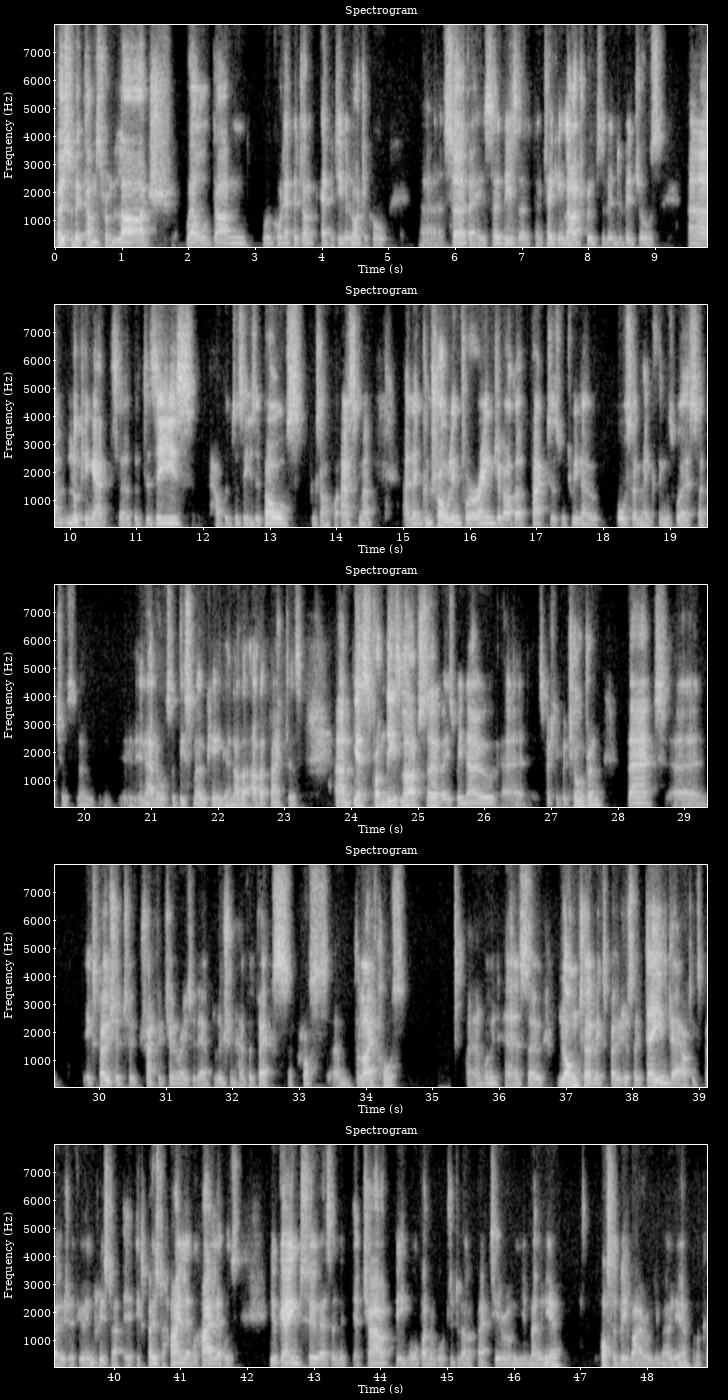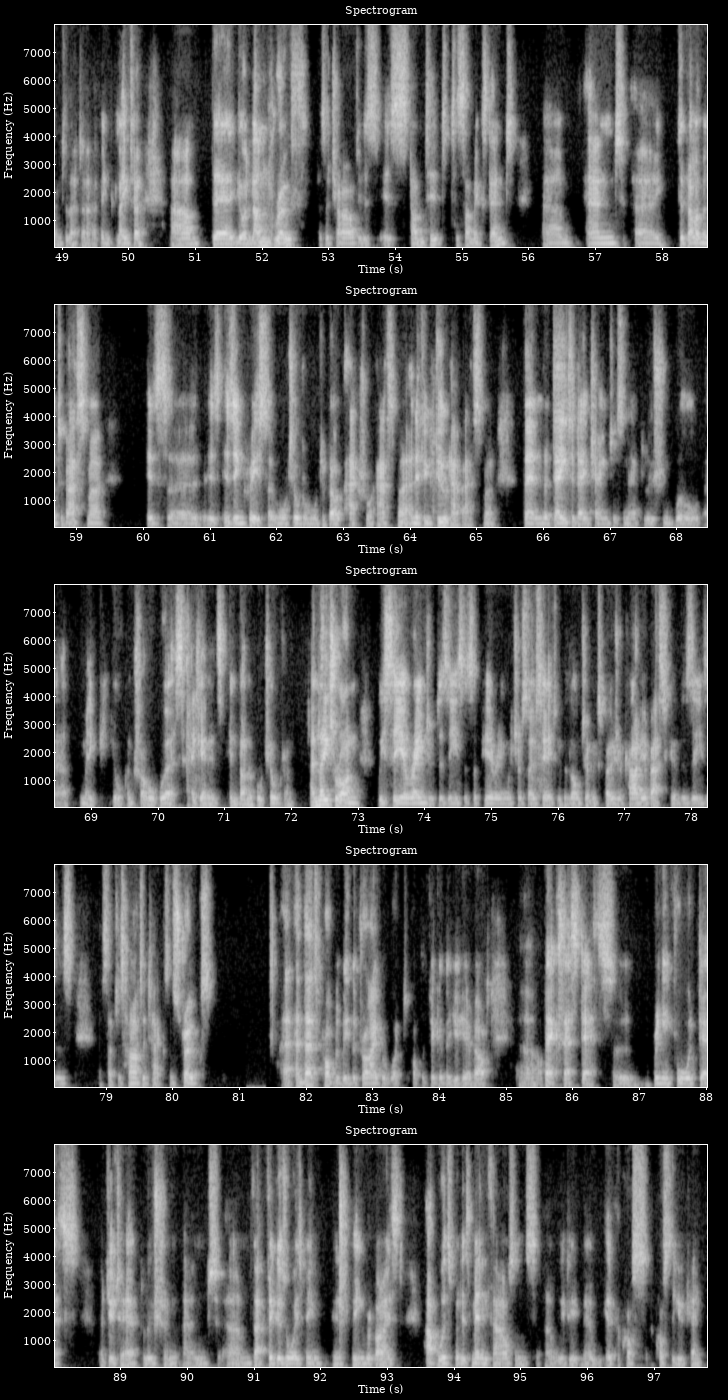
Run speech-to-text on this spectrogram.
Most of it comes from large, well done, we'll call epidemiological uh, surveys. So these are taking large groups of individuals, um, looking at uh, the disease, how the disease evolves, for example, asthma, and then controlling for a range of other factors which we know also make things worse, such as you know, in adults would be smoking and other other factors. Um, yes, from these large surveys, we know, uh, especially for children, that uh, exposure to traffic-generated air pollution have effects across um, the life course. Uh, we, uh, so long-term exposure, so day in day out exposure. If you're increased uh, exposed to high level high levels, you're going to, as a, a child, be more vulnerable to develop bacterial pneumonia possibly viral pneumonia. We'll come to that, uh, I think, later. Um, your lung growth as a child is, is stunted to some extent, um, and uh, development of asthma is, uh, is, is increased. So more children will develop actual asthma. And if you do have asthma, then the day-to-day changes in air pollution will uh, make your control worse. Again, it's in vulnerable children. And later on, we see a range of diseases appearing which are associated with long-term exposure, cardiovascular diseases, such as heart attacks and strokes. Uh, and that's probably the driver what, of the figure that you hear about uh, of excess deaths, so bringing forward deaths due to air pollution. And um, that figure is always being, is being revised upwards, but it's many thousands uh, we do, know, across, across the UK.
